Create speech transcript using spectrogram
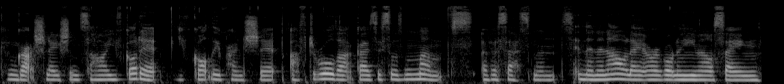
Congratulations, Sahar, you've got it. You've got the apprenticeship. After all that, guys, this was months of assessments. And then an hour later, I got an email saying,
